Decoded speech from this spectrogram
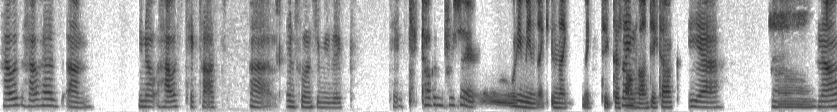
How is how has um, you know how has TikTok uh influenced your music taste? TikTok in for sure. What do you mean, like in like like take the Like- songs on TikTok? Yeah. Um, No.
